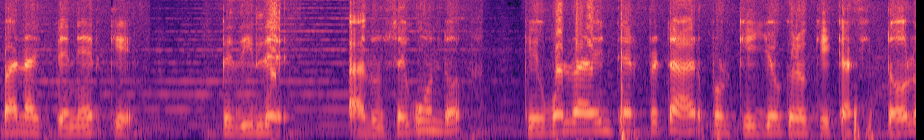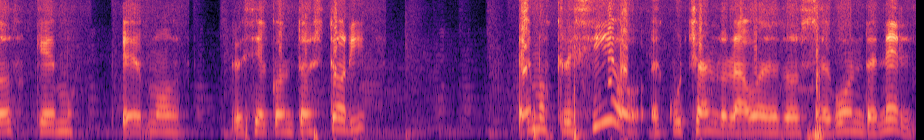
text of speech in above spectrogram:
van a tener que pedirle a un segundo que vuelva a interpretar, porque yo creo que casi todos los que hemos, hemos crecido con Toy Story, hemos crecido escuchando la voz de dos segundos en él.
